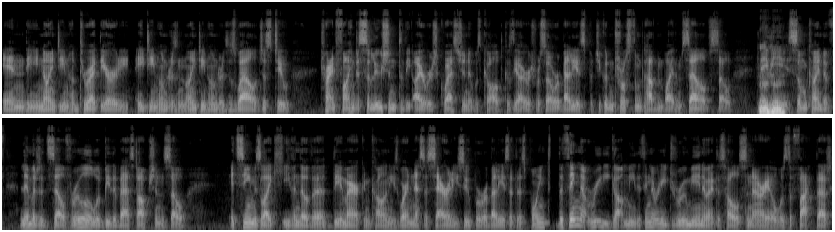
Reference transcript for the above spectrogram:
in the 19 throughout the early 1800s and 1900s as well, just to try and find a solution to the Irish question. It was called because the Irish were so rebellious, but you couldn't trust them to have them by themselves. So maybe mm-hmm. some kind of limited self rule would be the best option. So it seems like even though the, the American colonies weren't necessarily super rebellious at this point, the thing that really got me, the thing that really drew me in about this whole scenario was the fact that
